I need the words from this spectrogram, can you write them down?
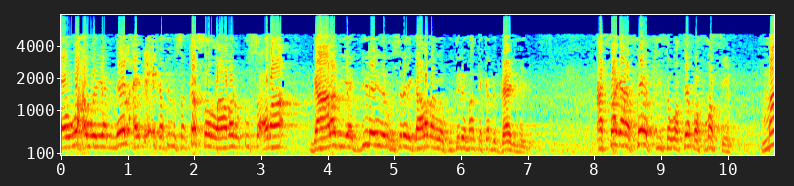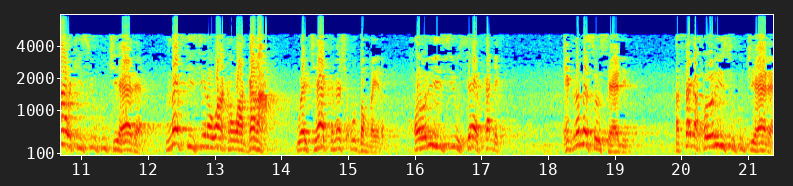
oo waxa weeyaan meel ay dhici karto inuusan ka soo laaban u socdaa gaaladiiyaa dilayda wuxuu isleeya gaaladan waa ku dilay maanta ka badbaadi maydo asagaa saadkiisa watay qof ma siin maalkiisiu ku jihaada naftiisiina isaga xoolihiisuu ku jihaada.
